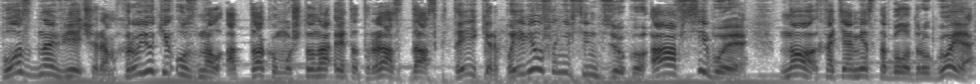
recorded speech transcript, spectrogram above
Поздно вечером Харуюки узнал от Такому, что на этот раз Дасктейкер появился не в Синдзюку, а в Сибуе. Но, хотя место было другое,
